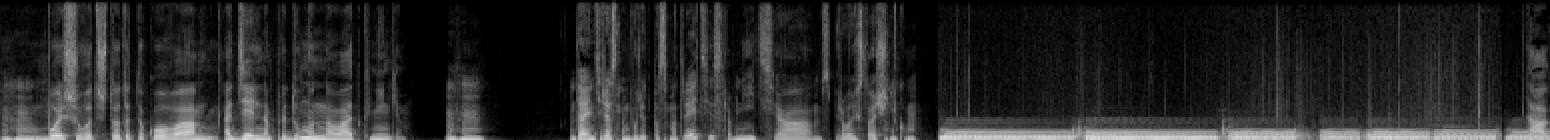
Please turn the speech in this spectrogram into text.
Угу. Больше вот что-то такого отдельно придуманного от книги. Угу. Да, интересно будет посмотреть и сравнить а, с первоисточником. Так,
